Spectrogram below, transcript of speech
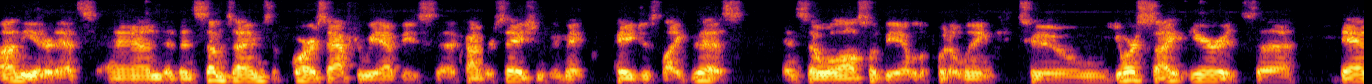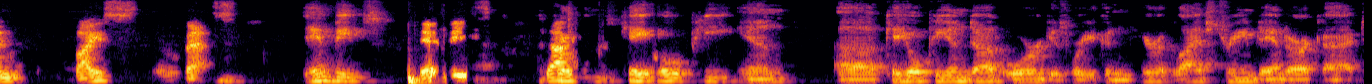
on the internets. And then sometimes, of course, after we have these uh, conversations, we make pages like this. And so we'll also be able to put a link to your site here. It's uh, Dan Weiss or Vets. Dan Beats, Dan Weiss. the program is KOPN. Uh, KOPN.org is where you can hear it live streamed and archived.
